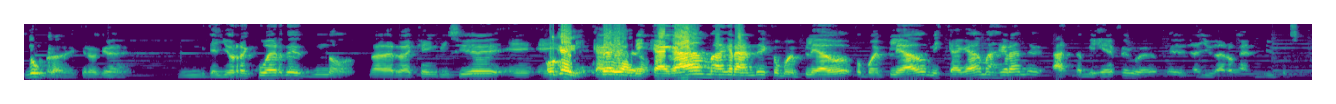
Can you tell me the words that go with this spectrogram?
Nunca. Creo que que yo recuerde, no. La verdad es que inclusive eh, eh, mis, cagadas, más grandes como empleado, como empleado, mis cagadas más grandes, hasta mi jefe, me ayudaron al mil por ciento.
